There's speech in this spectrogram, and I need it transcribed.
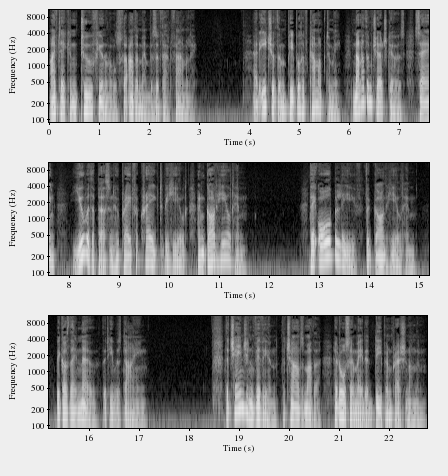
I've taken two funerals for other members of that family. At each of them, people have come up to me, none of them churchgoers, saying, You were the person who prayed for Craig to be healed, and God healed him. They all believe that God healed him, because they know that he was dying. The change in Vivian, the child's mother, had also made a deep impression on them.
